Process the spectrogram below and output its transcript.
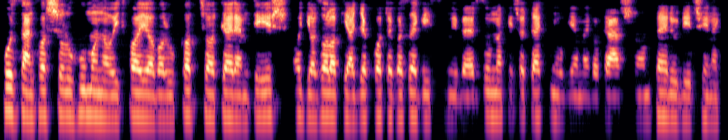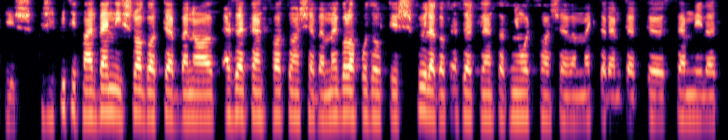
hozzánk hasonló humanoid fajjal való kapcsolatteremtés adja az alapját gyakorlatilag az egész univerzumnak és a technológia meg a társadalom fejlődésének is. És egy picit már benne is ragadt ebben a 1960-as évben megalapozott, és főleg az 1980-as évben megteremtett szemlélet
